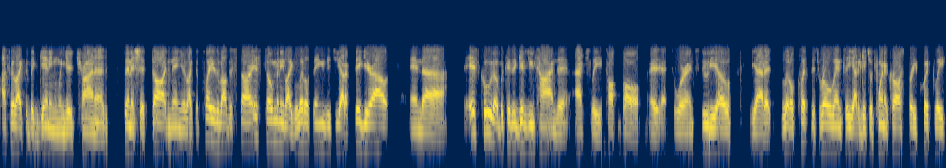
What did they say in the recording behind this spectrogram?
I feel like the beginning when you're trying to finish a thought, and then you're like the play's about to start. It's so many like little things that you got to figure out, and uh, it's cool though because it gives you time to actually talk ball. Uh, to where in studio you got a little clip that's rolling, so you got to get your point across pretty quickly.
